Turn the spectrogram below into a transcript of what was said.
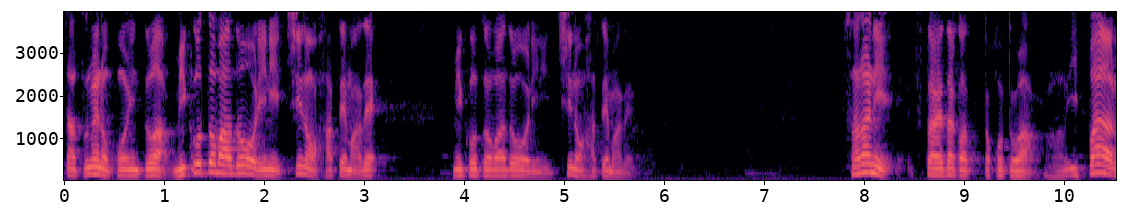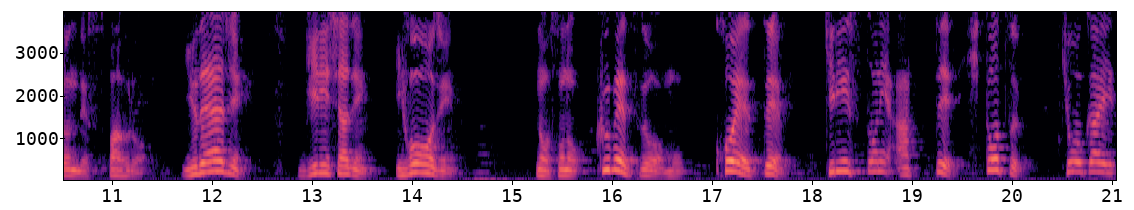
2つ目のポイントは御言葉通りに地の果てまで。御言葉通りに地の果てまで。さらに伝えたかったことはいっぱいあるんですパウロ。ユダヤ人ギリシャ人違法人のその区別をもう超えてキリストにあって一つ教会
